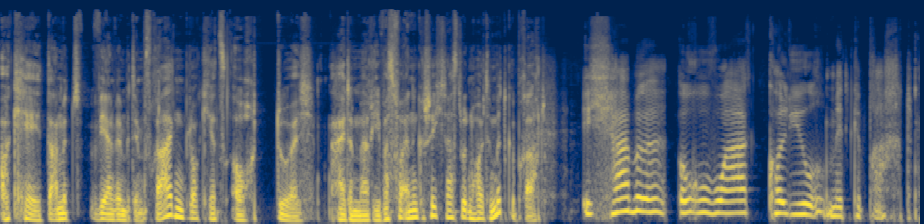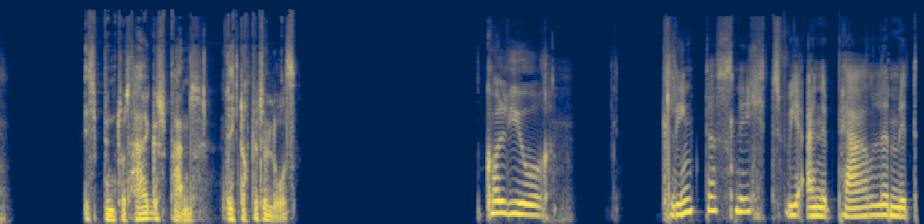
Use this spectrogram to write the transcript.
okay, damit wären wir mit dem Fragenblock jetzt auch durch. Heidemarie, was für eine Geschichte hast du denn heute mitgebracht? Ich habe Au revoir Collioure mitgebracht. Ich bin total gespannt. Leg doch bitte los. Collioure. Klingt das nicht wie eine Perle mit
